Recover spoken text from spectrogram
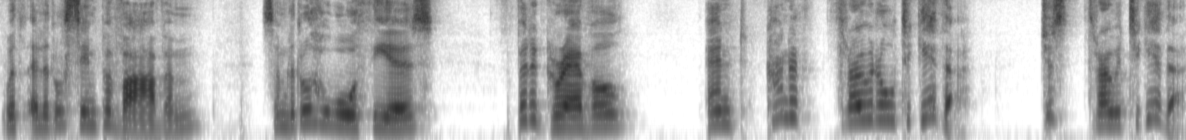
with a little sempervivum, some little haworthias, bit of gravel, and kind of throw it all together. Just throw it together.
